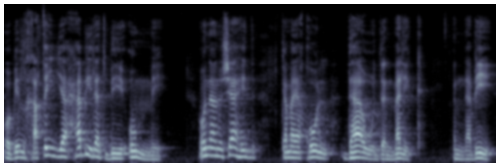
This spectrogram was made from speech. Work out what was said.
وبالخطية حبلت بي أمي هنا نشاهد كما يقول داود الملك النبي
